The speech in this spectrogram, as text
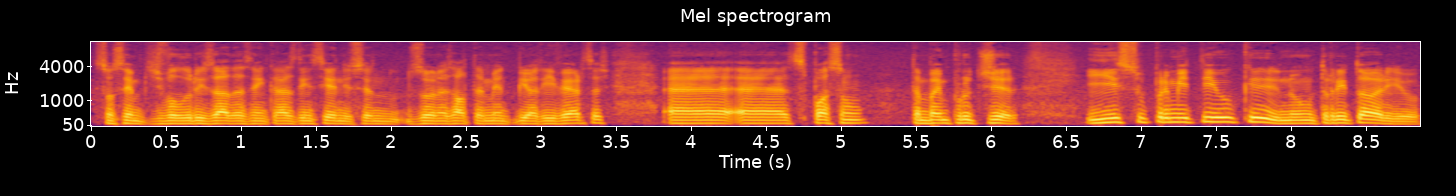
são sempre desvalorizadas em caso de incêndio, sendo zonas altamente biodiversas, uh, uh, se possam também proteger. E isso permitiu que, num território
